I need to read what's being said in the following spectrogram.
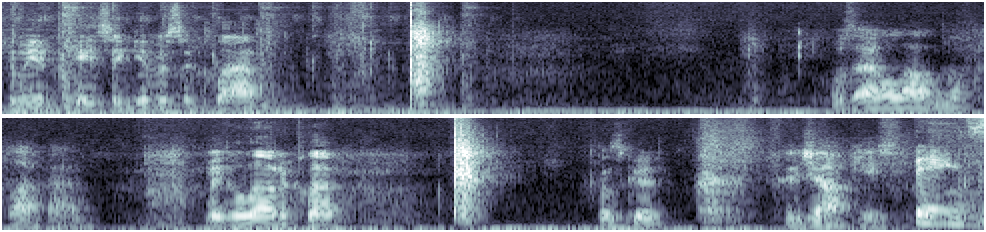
Can we have Casey give us a clap? Was that a loud enough clap, Adam? Make a louder clap. That was good. Good job, Casey. Thanks.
